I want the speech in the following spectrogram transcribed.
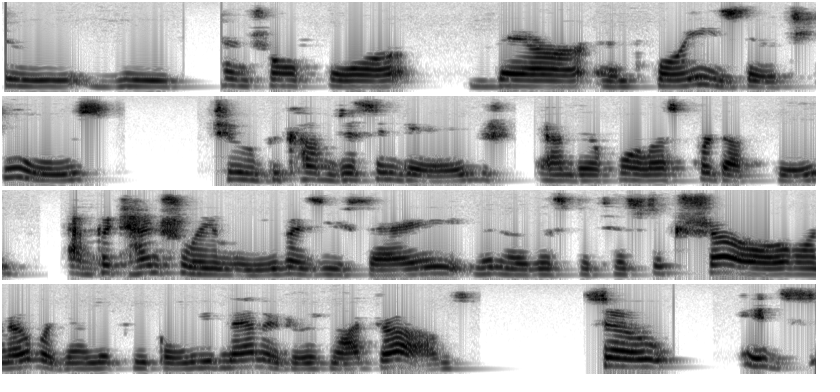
to the potential for their employees, their teams to become disengaged and therefore less productive and potentially leave, as you say, you know, the statistics show over and over again that people leave managers, not jobs. So it's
